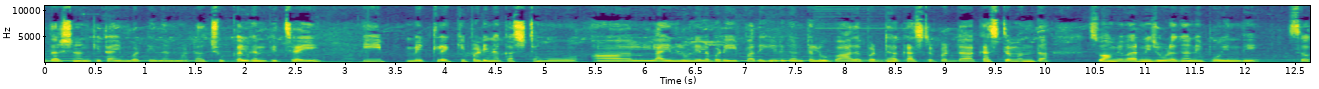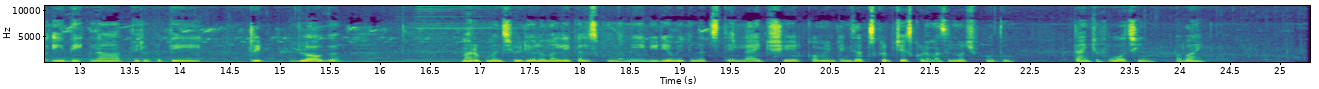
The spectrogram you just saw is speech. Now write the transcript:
దర్శనానికి టైం పట్టిందనమాట చుక్కలు కనిపించాయి. ఈ మెట్లెక్కి పడిన కష్టము ఆ లైన్లో నిలబడి పదిహేడు గంటలు బాధపడ్డా కష్టపడ్డా కష్టమంతా స్వామివారిని చూడగానే పోయింది. సో ఇది నా తిరుపతి ట్రిప్ వ్లాగ్. మరొక మంచి వీడియోలో మళ్ళీ కలుసుకుందాం. ఈ వీడియో మీకు నచ్చితే like share comment and subscribe చేసుకోవడం అసలు మర్చిపోద్దు thank you for watching bye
